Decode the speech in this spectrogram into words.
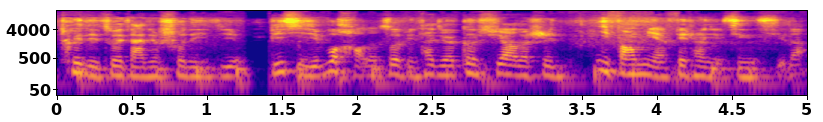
推理作家就说了一句，比起一部好的作品，他觉得更需要的是一方面非常有惊喜的。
